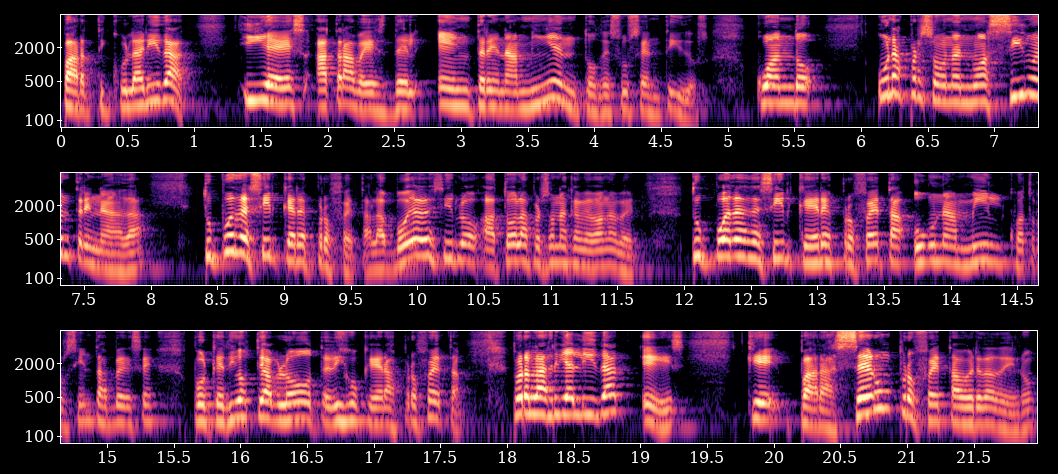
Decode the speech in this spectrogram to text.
particularidad y es a través del entrenamiento de sus sentidos. Cuando una persona no ha sido entrenada, tú puedes decir que eres profeta. voy a decirlo a todas las personas que me van a ver. Tú puedes decir que eres profeta una, mil, cuatrocientas veces porque Dios te habló o te dijo que eras profeta. Pero la realidad es que para ser un profeta verdadero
